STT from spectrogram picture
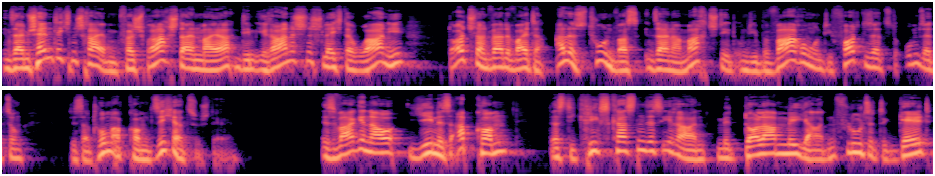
In seinem schändlichen Schreiben versprach Steinmeier dem iranischen Schlechter Rouhani Deutschland werde weiter alles tun, was in seiner Macht steht, um die Bewahrung und die fortgesetzte Umsetzung des Atomabkommens sicherzustellen. Es war genau jenes Abkommen, das die Kriegskassen des Iran mit Dollar-Milliarden flutete. Geld,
